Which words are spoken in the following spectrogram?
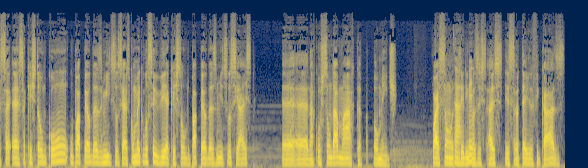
essa, essa questão com o papel das mídias sociais. Como é que você vê a questão do papel das mídias sociais é, é, na construção da marca atualmente? Quais são tá, seriam as, as, estratégias eficazes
